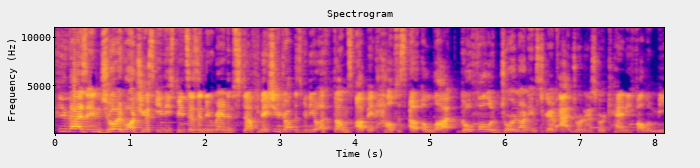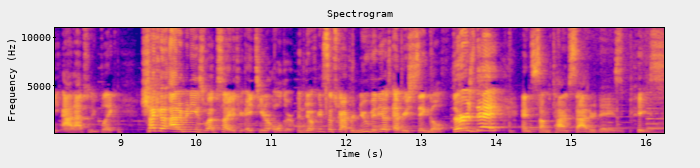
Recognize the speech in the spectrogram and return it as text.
If you guys enjoyed watching us eat these pizzas and do random stuff, make sure you drop this video a thumbs up. It helps us out a lot. Go follow Jordan on Instagram at Jordan underscore Candy. Follow me at Absolutely Blake. Check out Adam and Eve's website if you're 18 or older. And don't forget to subscribe for new videos every single Thursday and sometimes Saturdays. Peace.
